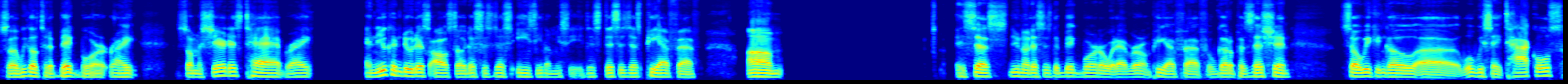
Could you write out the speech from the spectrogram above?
so we go to the big board, right? So I'm to share this tab, right? and you can do this also. This is just easy. Let me see. This this is just PFF. Um it's just, you know, this is the big board or whatever on PFF. We'll go to position. So we can go uh what we say tackles.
